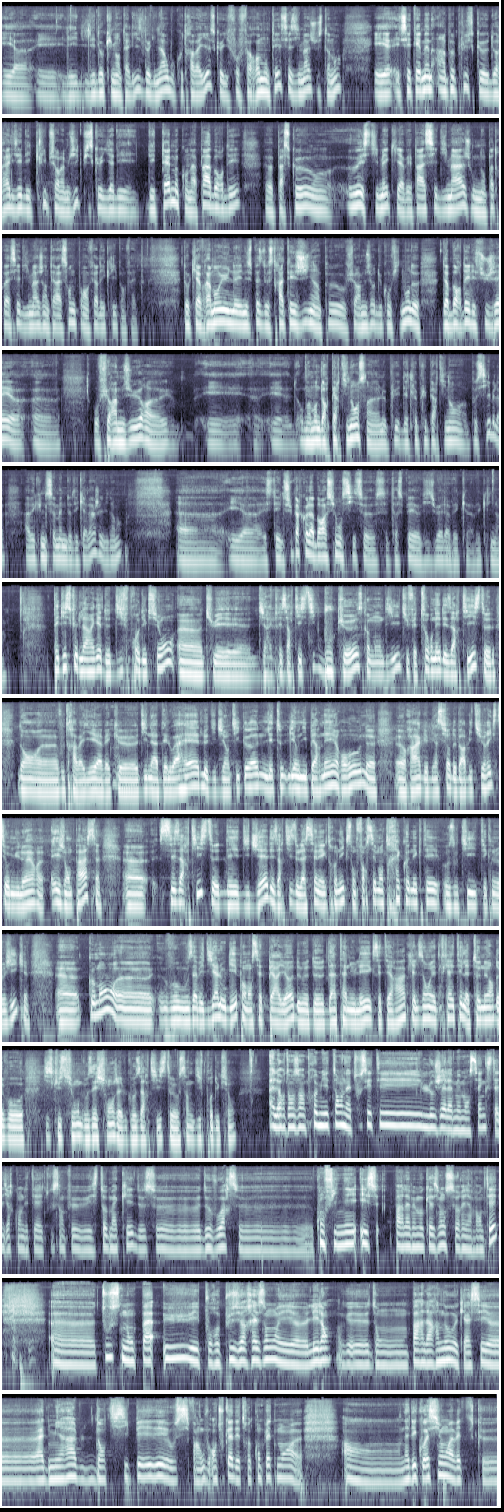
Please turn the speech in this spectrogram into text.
Et, euh, les, documentalistes de l'INA ont beaucoup travaillé parce qu'il faut faire remonter ces images justement. Et, c'était même un peu plus que de réaliser des clips sur la musique, puisqu'il y a des, thèmes qu'on n'a pas abordés euh, parce que eux estimaient qu'il n'y avait pas assez d'images ou n'ont pas trouvé assez d'images intéressantes pour en faire des clips en fait. Donc il y a vraiment eu une, espèce de stratégie un peu au fur et à mesure du confinement d'aborder les sujets euh, euh, au fur et à mesure et, au moment de leur pertinence, hein, d'être le plus pertinent possible, avec une semaine de décalage évidemment. Euh, et, c'était une super collaboration aussi, ce, cet aspect visuel avec, avec Lina. Peggy de la Reggae de Div Productions, euh, tu es directrice artistique, bouqueuse, comme on dit. Tu fais tourner des artistes. Dans, euh, vous travaillez avec euh, Dina Abdelwahed, le DJ Antigone, Léonie Pernet, Rhône, Rag, bien sûr, de Barbiturix, Théo Muller, et j'en passe. ces artistes, des DJ, des artistes de la scène électronique, sont forcément très connectés aux outils technologiques. comment vous, avez dialogué pendant cette période de dates annulées, etc. Quelles ont, quelle a été la teneur de vos discussions de vos échanges avec vos artistes au sein de Div Productions alors dans un premier temps, on a tous été logés à la même enseigne, c'est-à-dire qu'on était tous un peu estomaqués de se devoir se confiner et par la même occasion se réinventer. Euh, tous n'ont pas eu, et pour plusieurs raisons, et euh, l'élan euh, dont parle Arnaud, qui est assez admirable d'anticiper, enfin, ou en tout cas d'être complètement en adéquation avec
